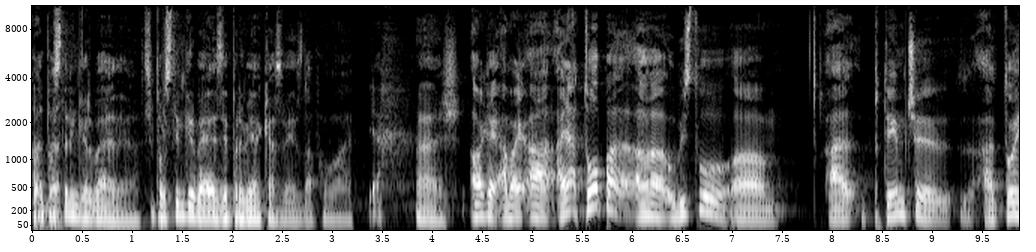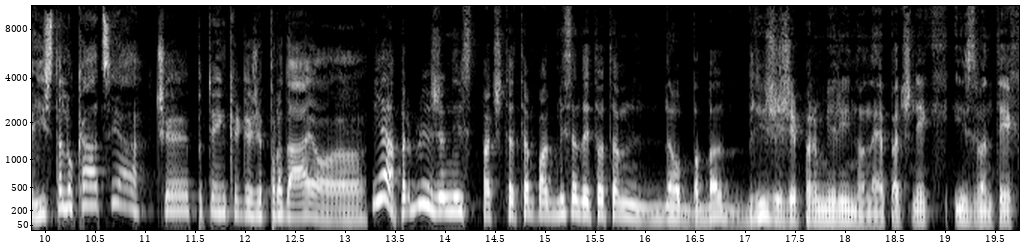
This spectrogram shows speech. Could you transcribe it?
Ali pa Stringer Bell, ja. Čeprav Stringer Bell je zdaj prevelika zvezda, po mojem. Ja. Okay, ampak, a, a ja, to pa a, v bistvu. Um, A, potem, če, a to je ista lokacija, če potem, ki ga že prodajo? Uh... Ja, približno isto. Pač mislim, da je to tam no, bližje že primirino, ne pač nek izven teh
